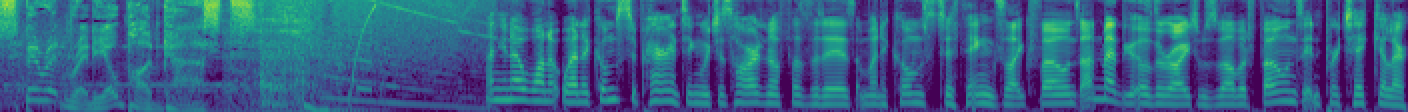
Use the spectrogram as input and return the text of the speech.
Spirit Radio Podcasts. And you know, when it, comes to parenting, which is hard enough as it is, and when it comes to things like phones and maybe other items as well, but phones in particular,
